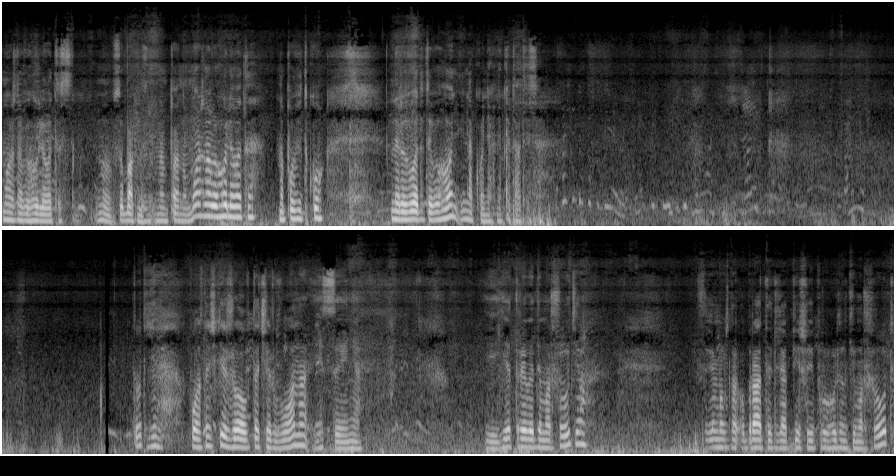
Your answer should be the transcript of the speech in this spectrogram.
Можна вигулювати, ну, собак, напевно, можна вигулювати на повідку, не розводити вогонь і на конях не кататися. Тут є позначки жовта, червона і синя. І є три види маршрутів. Собі можна обрати для пішої прогулянки маршрут.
